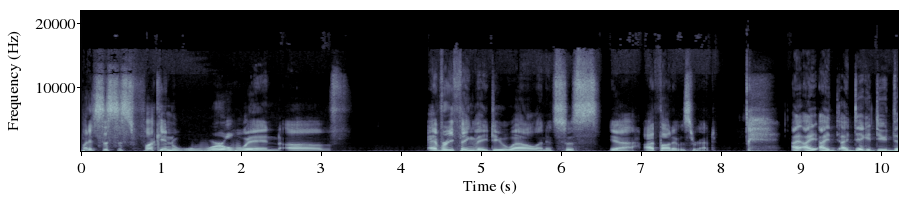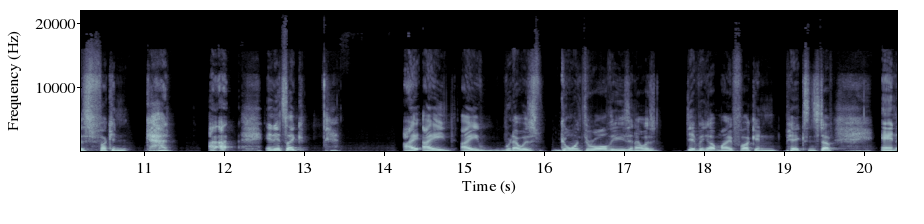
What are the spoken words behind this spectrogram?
but it's just this fucking whirlwind of everything they do well, and it's just yeah. I thought it was rad. I I I, I dig it, dude. This fucking God. I, I and it's like I I I when I was going through all these and I was divvying up my fucking picks and stuff, and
